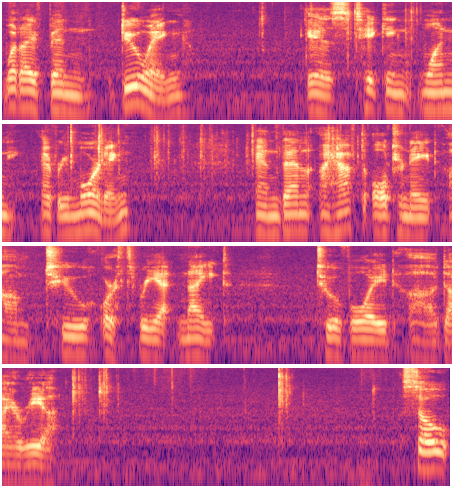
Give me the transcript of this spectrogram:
What I've been doing is taking one every morning and then I have to alternate um, two or three at night to avoid uh, diarrhea. So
